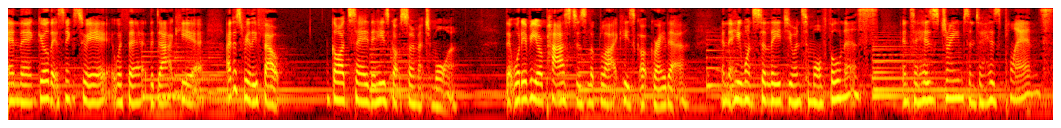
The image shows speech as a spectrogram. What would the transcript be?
And the girl that's next to her with the, the dark hair, I just really felt God say that He's got so much more. That whatever your past has looked like, He's got greater and that He wants to lead you into more fullness, into His dreams, into His plans.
